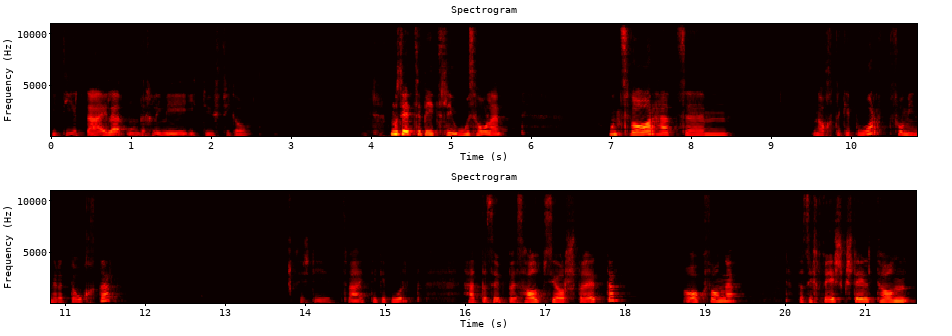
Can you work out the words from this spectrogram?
mit dir teilen und ein bisschen mehr in die Tiefe gehen. Ich muss jetzt ein bisschen ausholen. Und zwar hat es ähm, nach der Geburt von meiner Tochter, das ist die zweite Geburt, hat das etwa ein halbes Jahr später angefangen, dass ich festgestellt habe,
